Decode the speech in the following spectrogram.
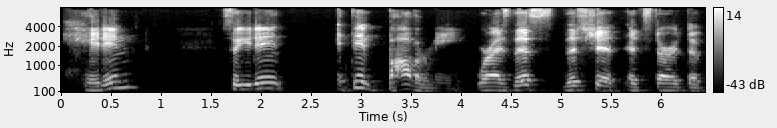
hidden, so you didn't. It didn't bother me. Whereas this this shit, it started to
